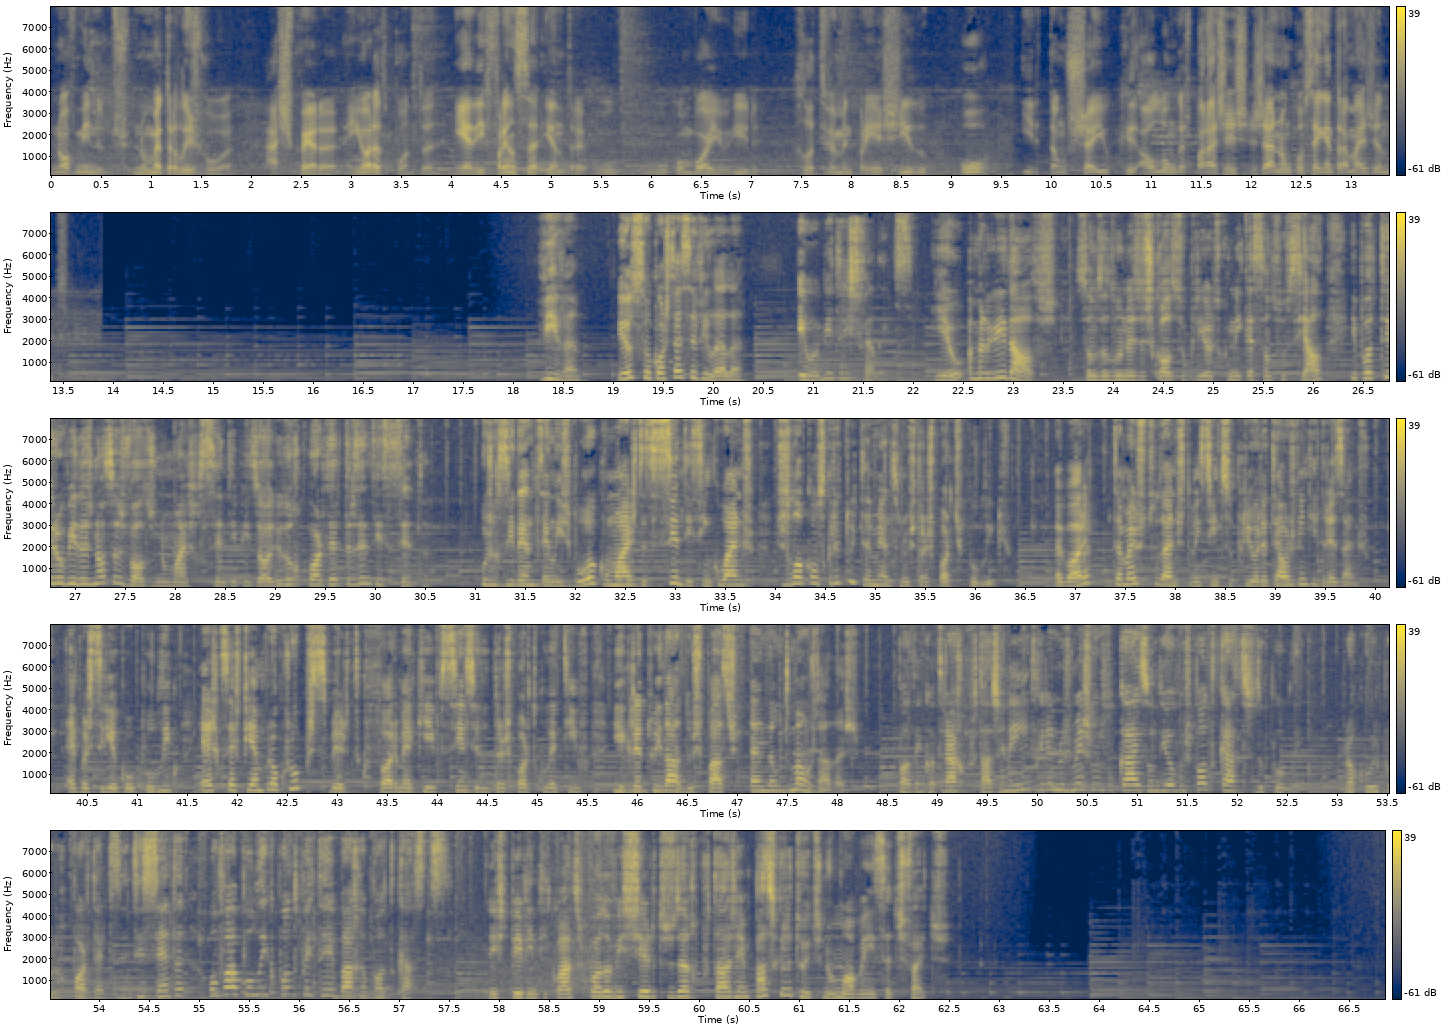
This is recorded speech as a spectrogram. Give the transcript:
9 minutos no metro Lisboa à espera em hora de ponta é a diferença entre o, o comboio ir relativamente preenchido ou ir tão cheio que ao longo das paragens já não consegue entrar mais gente. Viva! Eu sou Constança Vilela. Eu, a Beatriz Félix. E eu, a Margarida Alves. Somos alunas da Escola Superior de Comunicação Social e pode ter ouvido as nossas vozes no mais recente episódio do Repórter 360. Os residentes em Lisboa com mais de 65 anos deslocam-se gratuitamente nos transportes públicos. Agora, também os estudantes do ensino superior até aos 23 anos. Em parceria com o público, a ESC-FM procurou perceber de que forma é que a eficiência do transporte coletivo e a gratuidade dos espaços andam de mãos dadas. Pode encontrar a reportagem na íntegra nos mesmos locais onde ouve os podcasts do público. Procure por Repórter 360 ou vá a público.pt podcasts. Neste P24 pode ouvir certos da reportagem Passos Gratuitos não movem insatisfeitos.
